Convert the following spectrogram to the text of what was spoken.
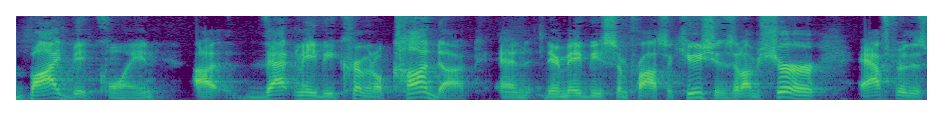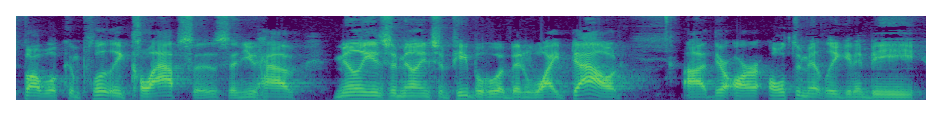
buy Bitcoin, uh, that may be criminal conduct and there may be some prosecutions. And I'm sure after this bubble completely collapses and you have millions and millions of people who have been wiped out, uh, there are ultimately going to be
